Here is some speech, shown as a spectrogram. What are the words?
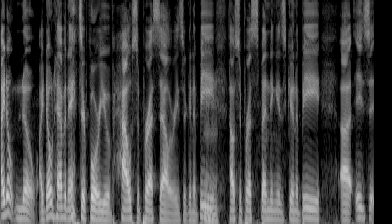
I don't know. I don't have an answer for you of how suppressed salaries are going to be, mm-hmm. how suppressed spending is going to be. uh, is uh,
